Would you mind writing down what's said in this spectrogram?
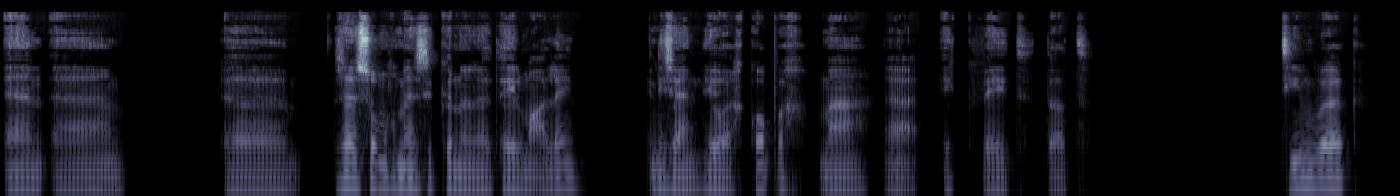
En uh, er zijn sommige mensen die kunnen het helemaal alleen. En die zijn heel erg koppig. Maar ja, ik weet dat teamwork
